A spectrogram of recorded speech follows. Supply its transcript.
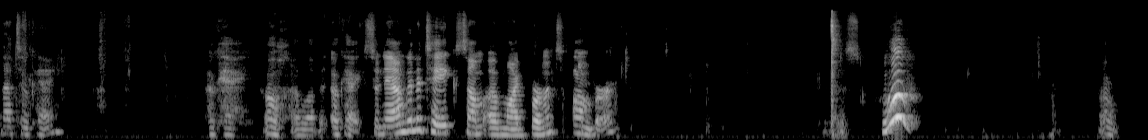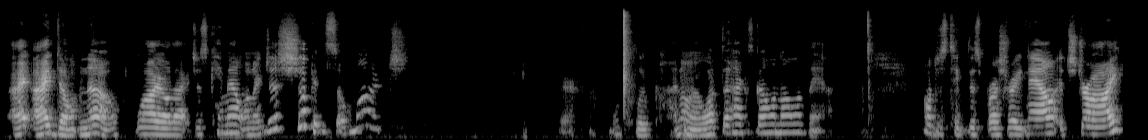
That's okay. Okay. Oh, I love it. Okay, so now I'm going to take some of my burnt umber. Woo! Oh, I, I don't know why all that just came out when I just shook it so much. There, floop. I don't know what the heck's going on with that. I'll just take this brush right now. It's dry.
